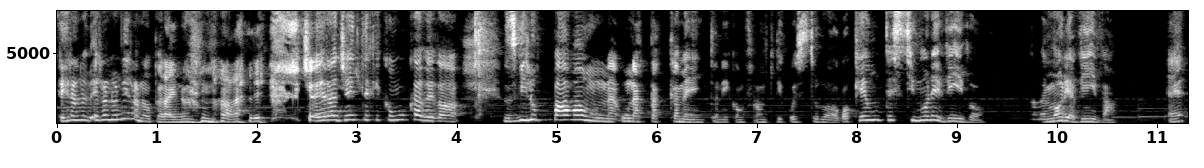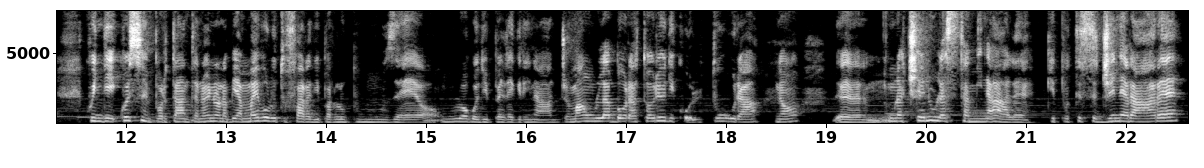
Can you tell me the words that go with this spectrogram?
erano, erano, non erano operai normali, cioè era gente che comunque aveva, sviluppava un, un attaccamento nei confronti di questo luogo, che è un testimone vivo, una memoria viva. Eh? Quindi questo è importante, noi non abbiamo mai voluto fare di Parloop un museo, un luogo di pellegrinaggio, ma un laboratorio di cultura, no? eh, una cellula staminale che potesse generare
